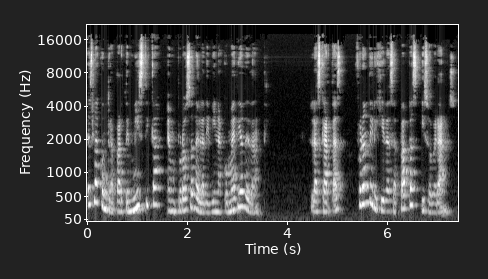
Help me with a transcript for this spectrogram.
es la contraparte mística en prosa de la Divina Comedia de Dante. Las cartas fueron dirigidas a papas y soberanos,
